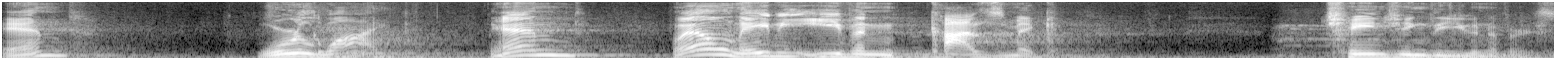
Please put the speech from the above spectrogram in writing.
and worldwide and well, maybe even cosmic, changing the universe.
